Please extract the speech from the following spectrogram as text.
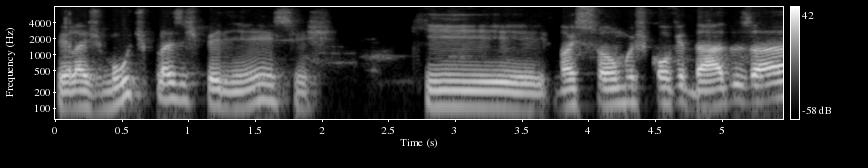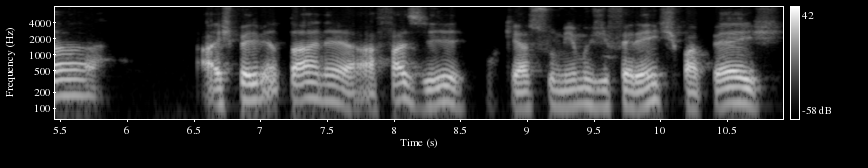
pelas múltiplas experiências que nós somos convidados a, a experimentar, né, a fazer, porque assumimos diferentes papéis,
